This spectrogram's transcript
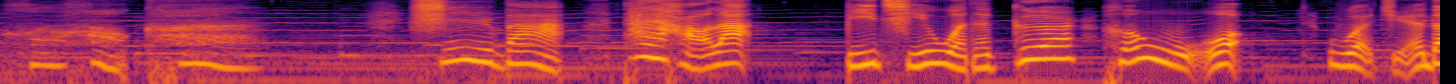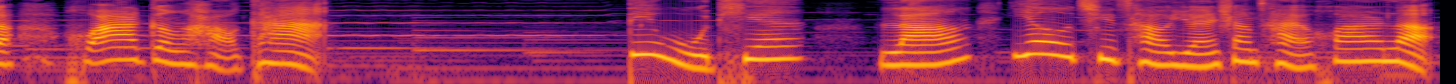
很好看，是吧？太好了！比起我的歌和舞，我觉得花更好看。第五天，狼又去草原上采花了。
